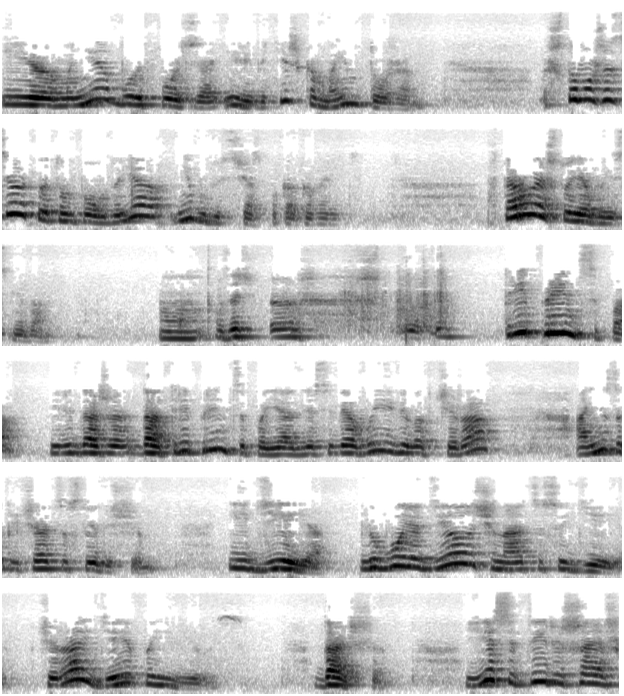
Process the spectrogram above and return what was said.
и мне будет польза, и ребятишкам моим тоже. Что можно сделать по этому поводу, я не буду сейчас пока говорить. Второе, что я выяснила, э, три принципа, или даже, да, три принципа я для себя выявила вчера, они заключаются в следующем. Идея. Любое дело начинается с идеи. Вчера идея появилась. Дальше. Если ты решаешь,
